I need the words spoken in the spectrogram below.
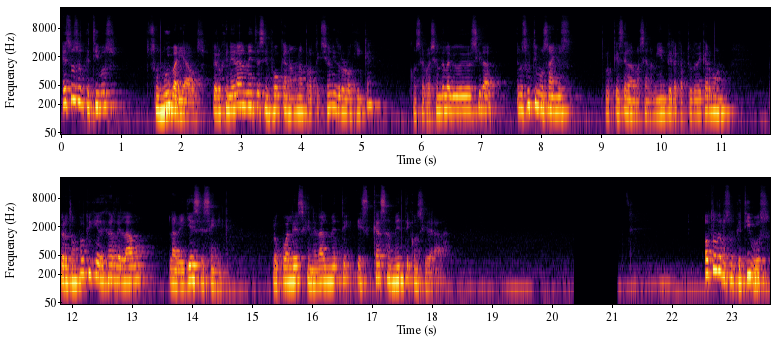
Esos objetivos son muy variados, pero generalmente se enfocan a una protección hidrológica, conservación de la biodiversidad, en los últimos años lo que es el almacenamiento y la captura de carbono, pero tampoco hay que dejar de lado la belleza escénica, lo cual es generalmente escasamente considerada. Otro de los objetivos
